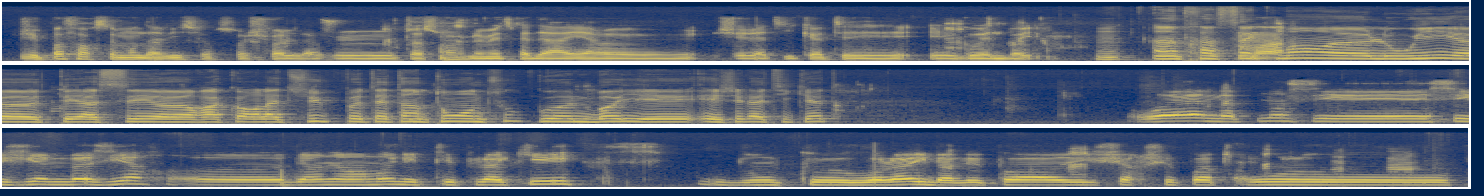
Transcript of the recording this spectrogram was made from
j'ai pas forcément d'avis sur ce cheval-là. Je- De toute façon, je le mettrai derrière euh, Gelaticut et, et Gohan Boy. Hmm. Intrinsèquement, euh, Louis, tu es assez euh, raccord là-dessus? Peut-être un ton en dessous, Gohan Boy et, et Gelaticut Ouais, maintenant c'est c'est JM Bazir. Euh, dernièrement, il était plaqué. Donc euh, voilà, il avait pas, il cherchait pas trop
